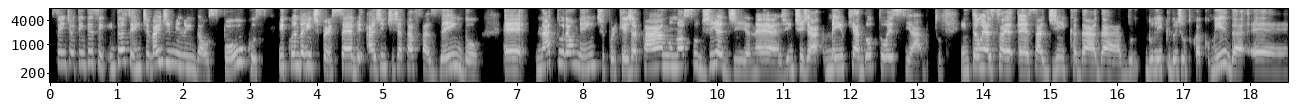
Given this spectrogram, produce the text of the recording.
185. Então, assim, a gente vai diminuindo aos poucos e quando a gente percebe, a gente já está fazendo é, naturalmente, porque já está no nosso dia a dia, né? A gente já meio que adotou esse hábito. Então, essa, essa dica da, da do, do, líquido junto com a comida é,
